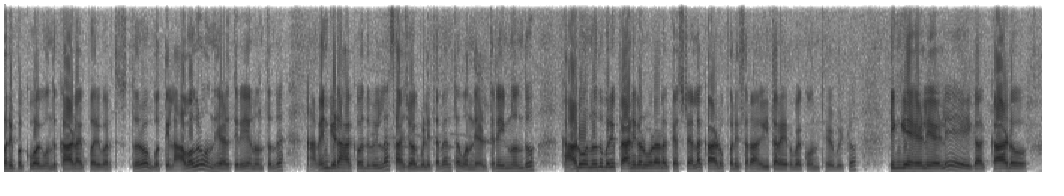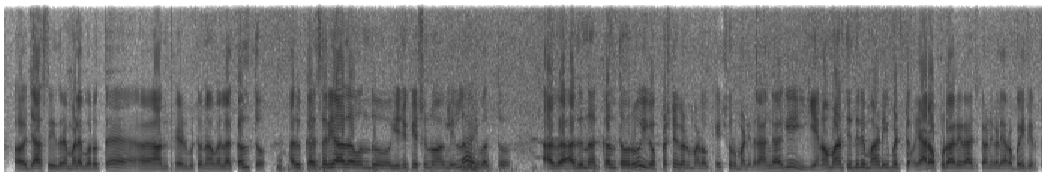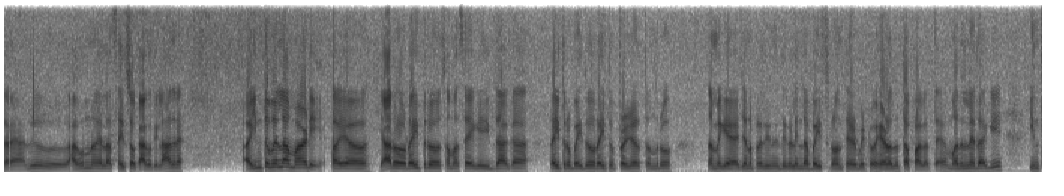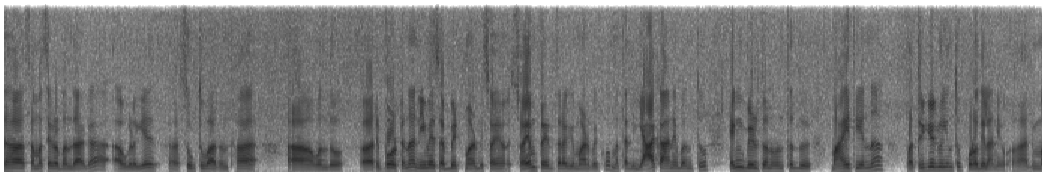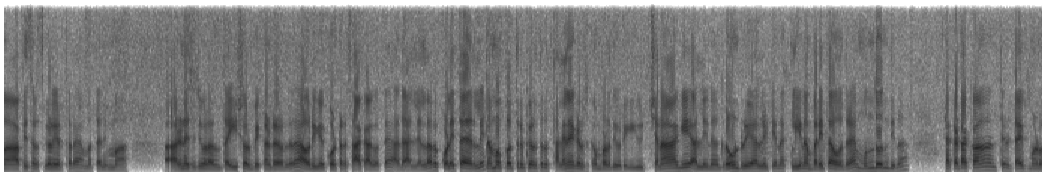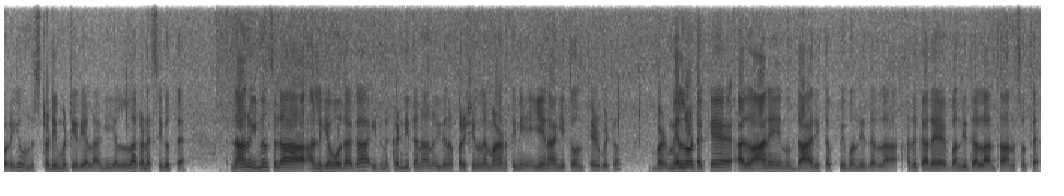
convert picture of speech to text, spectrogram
ಪರಿಪಕ್ವವಾಗಿ ಒಂದು ಕಾಡಾಗಿ ಪರಿವರ್ತಿಸ್ತಾರೋ ಗೊತ್ತಿಲ್ಲ. ಆವಾಗಲೂ ಒಂದು ಹೇಳ್ತೀರಿ, ಏನು ಅಂತಂದರೆ, ನಾವೇನು ಗಿಡ ಹಾಕೋದು ಇಲ್ಲ, ಸಹಜವಾಗಿ ಬೆಳಿತವೆ ಅಂತ ಒಂದು ಹೇಳ್ತೀರಿ. ಇನ್ನೊಂದು, ಕಾಡು ಅನ್ನೋದು ಬರೀ ಪ್ರಾಣಿಗಳು ಓಡಾಡೋಕ್ಕಷ್ಟೇ ಅಲ್ಲ, ಕಾಡು ಪರಿಸರ ಈ ಥರ ಇರಬೇಕು ಅಂತ ಹೇಳಿಬಿಟ್ಟು ಹಿಂಗೆ ಹೇಳಿ ಹೇಳಿ ಈಗ ಕಾಡು ಜಾಸ್ತಿ ಇದ್ರೆ ಮಳೆ ಬರುತ್ತೆ ಅಂತ ಹೇಳಿಬಿಟ್ಟು ನಾವೆಲ್ಲ ಕಲಿತು. ಅದಕ್ಕೆ ಸರಿಯಾದ ಒಂದು ಎಜುಕೇಷನು ಆಗಲಿಲ್ಲ. ಇವತ್ತು ಅದು, ಅದನ್ನ ಕಲ್ತವರು ಈಗ ಪ್ರಶ್ನೆಗಳು ಮಾಡೋಕೆ ಶುರು ಮಾಡಿದ್ದಾರೆ. ಹಾಗಾಗಿ ಏನೋ ಮಾಡ್ತಿದ್ರಿ ಮಾಡಿ, ಬಟ್ ಯಾರೋ ಪುಡಾರಿ ರಾಜಕಾರಣಿಗಳು ಯಾರೋ ಬೈದಿರ್ತಾರೆ. ಅದು, ಅವ್ರನ್ನ ಎಲ್ಲ ಸಹಿಸೋಕ್ಕಾಗೋದಿಲ್ಲ ಆದರೆ ಇಂಥವೆಲ್ಲ ಮಾಡಿ ಯಾರೋ ರೈತರು ಸಮಸ್ಯೆಗೆ ಇದ್ದಾಗ ರೈತರು ಬೈದು, ರೈತರು ಪ್ರೆಷರ್ ತಂದರು ನಮಗೆ ಜನಪ್ರತಿನಿಧಿಗಳಿಂದ ಬಯಸರು ಅಂತ ಹೇಳಿಬಿಟ್ಟು ಹೇಳೋದು ತಪ್ಪಾಗುತ್ತೆ. ಮೊದಲನೇದಾಗಿ ಇಂತಹ ಸಮಸ್ಯೆಗಳು ಬಂದಾಗ ಅವುಗಳಿಗೆ ಸೂಕ್ತವಾದಂತಹ ಒಂದು ರಿಪೋರ್ಟನ್ನು ನೀವೇ ಸಬ್ಮಿಟ್ ಮಾಡಿ ಸ್ವಯಂ ಸ್ವಯಂ ಪ್ರೇರಿತರಾಗಿ ಮಾಡಬೇಕು. ಮತ್ತು ಅಲ್ಲಿ ಯಾಕೆ ಆನೆ ಬಂತು, ಹೆಂಗೆ ಬೀಳ್ತು ಅನ್ನುವಂಥದ್ದು ಮಾಹಿತಿಯನ್ನು ಪತ್ರಿಕೆಗಳಿಗಂತೂ ಕೊಡೋದಿಲ್ಲ ನೀವು. ನಿಮ್ಮ ಆಫೀಸರ್ಸ್ಗಳಿರ್ತಾರೆ ಮತ್ತು ನಿಮ್ಮ ಅರಣ್ಯ ಸಚಿವರಾದಂಥ ಈಶ್ವರ್ ಬೇಕಂಡ್ರೆ ಅವರಿದ್ದಾರೆ ಅವರಿಗೆ ಕೊಟ್ಟರೆ ಸಾಕಾಗುತ್ತೆ. ಅದು ಅಲ್ಲೆಲ್ಲರೂ ಕೊಳಿತಾ ಇರಲಿ. ನಮ್ಮ ಪತ್ರಕರ್ತರು ತಲೆನೇ ಕೆಡಿಸ್ಕೊಂಬಾರ್ದು ಇವರಿಗೆ. ಇವು ಚೆನ್ನಾಗಿ ಅಲ್ಲಿನ ಗ್ರೌಂಡ್ ರಿಯಾಲಿಟಿನ ಕ್ಲೀನಾಗಿ ಬರಿತಾ ಹೋದ್ರೆ ಮುಂದೊಂದು ದಿನ ಟಕ ಟಕ ಅಂತೇಳಿ ಟೈಪ್ ಮಾಡೋರಿಗೆ ಒಂದು ಸ್ಟಡಿ ಮಟೀರಿಯಲ್ ಆಗಿ ಎಲ್ಲ ಕಡೆ ಸಿಗುತ್ತೆ. ನಾನು ಇನ್ನೊಂದ್ಸಲ ಅಲ್ಲಿಗೆ ಹೋದಾಗ ಇದನ್ನು ಖಂಡಿತ ನಾನು ಇದನ್ನು ಪರಿಶೀಲನೆ ಮಾಡ್ತೀನಿ, ಏನಾಗಿತ್ತು ಅಂತ ಹೇಳಿಬಿಟ್ಟು. ಬಟ್ ಮೇಲ್ನೋಟಕ್ಕೆ ಅದು ಆನೆ ಏನು ದಾರಿ ತಪ್ಪಿ ಬಂದಿದ್ದಲ್ಲ, ಅದಕ್ಕೆ ಅದೇ ಬಂದಿದ್ದಲ್ಲ ಅಂತ ಅನಿಸುತ್ತೆ.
